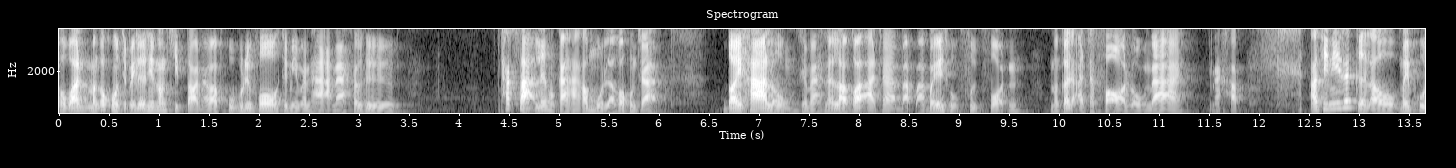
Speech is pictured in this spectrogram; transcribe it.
ผมว่ามันก็คงจะเป็นเรื่องที่ต้องคิดต่อนะว่าผู้บริโภคจะมีปัญหานะก็คือ ทักษะเรื่องของการหาข้อมูลเราก็คงจะด้อยค่าลงใช่ไหมแล้วเราก็อาจจะแบบไม่ได้ถูกฝึกฝน มันก็อาจจะฟอลงได้นะครับเอาทีนี้ถ้าเกิดเราไม่พูด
